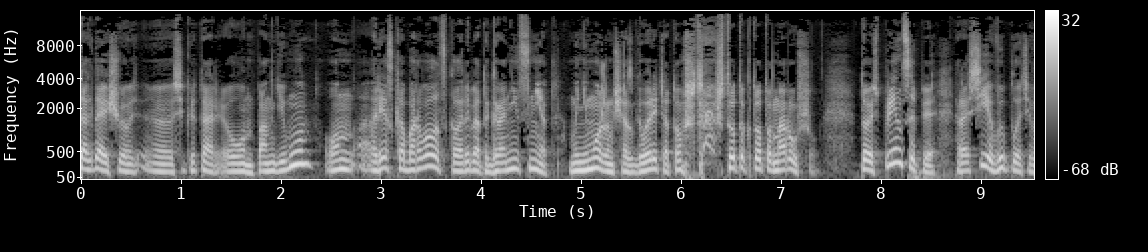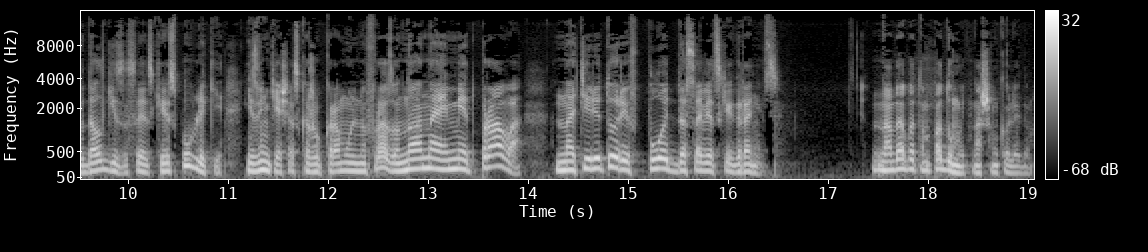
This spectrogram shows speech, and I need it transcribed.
Тогда еще э, секретарь ООН Пан Ги Мун, он резко оборвал и сказал, ребята, границ нет. Мы не можем сейчас говорить о том, что что-то кто-то нарушил. То есть, в принципе, Россия, выплатив долги за советские республики, извините, я сейчас скажу крамольную фразу, но она имеет право на территории вплоть до советских границ. Надо об этом подумать нашим коллегам.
